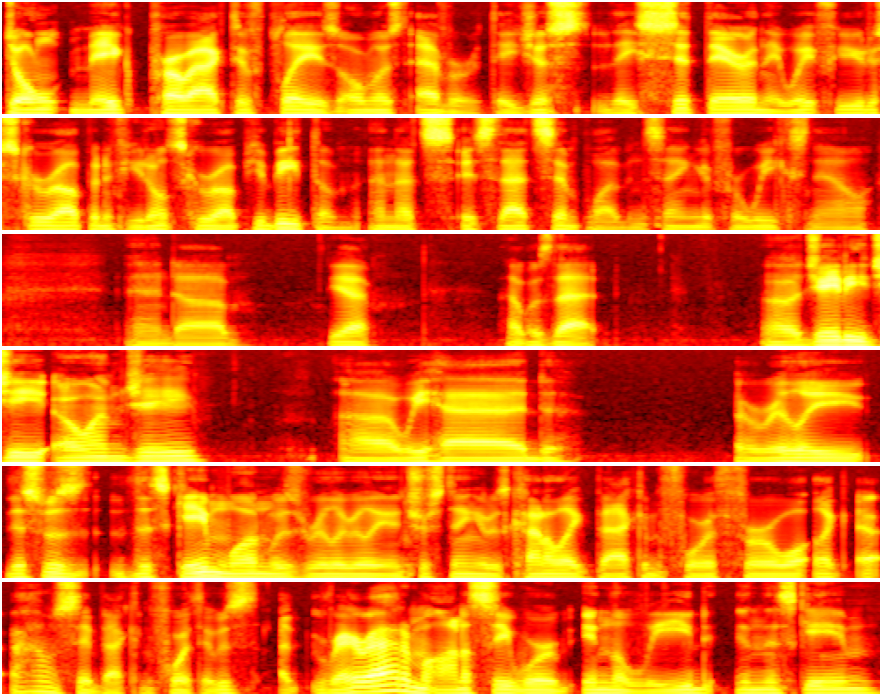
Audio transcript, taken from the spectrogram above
don't make proactive plays almost ever. They just they sit there and they wait for you to screw up, and if you don't screw up, you beat them, and that's it's that simple. I've been saying it for weeks now, and uh, yeah, that was that. Uh, JDG OMG, uh, we had a really this was this game one was really really interesting. It was kind of like back and forth for a while. Like I don't say back and forth. It was uh, Rare Atom honestly were in the lead in this game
